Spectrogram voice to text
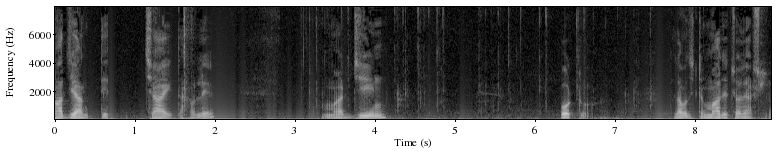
মাঝে আনতে চাই তাহলে মার্জিন অটো তাহলে আমাদের এটা মাঝে চলে আসলো।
